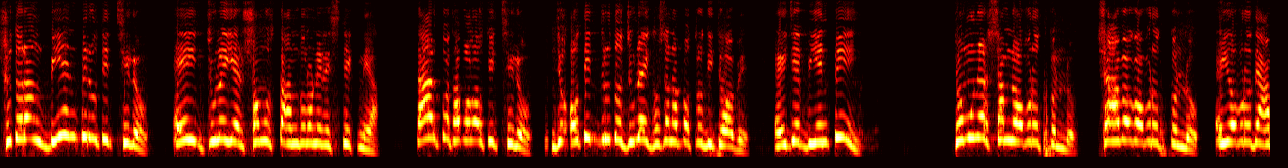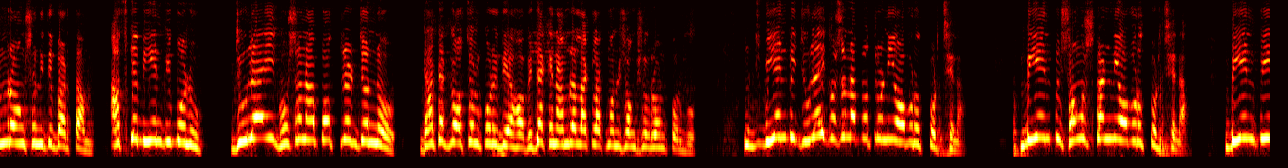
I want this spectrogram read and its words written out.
সুতরাং বিএনপির উচিত ছিল এই জুলাইয়ের সমস্ত আন্দোলনের স্টেক নেয়া। তার কথা বলা উচিত ছিল যে, অতি দ্রুত জুলাই ঘোষণাপত্র দিতে হবে। এই যে বিএনপি যমুনার সামনে অবরোধ করল, শাহবাগ অবরোধ করল, এই অবরোধে আমরা অংশ নিতে পারতাম। আজকে বিএনপি বলুক, জুলাই ঘোষণাপত্রের জন্য ঢাকাকে অচল করে দেওয়া হবে। দেখেন, আমরা লাখ লাখ মানুষ অংশগ্রহণ করব। বিএনপি জুলাই ঘোষণাপত্র নিয়ে অবরোধ করছে না। বিএনপি সংস্কার নিয়ে অবরোধ করছে না। বিএনপি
